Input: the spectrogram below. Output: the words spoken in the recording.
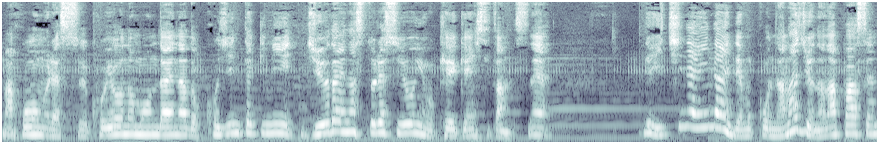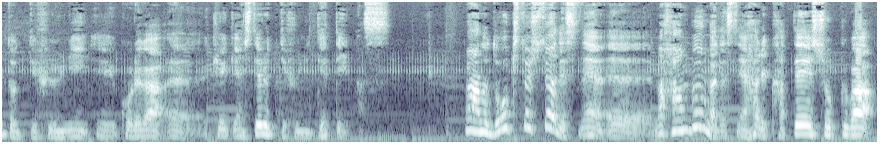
まあ、ホームレス、雇用の問題など個人的に重大なストレス要因を経験してたんですね。で、1年以内でもこう77%っていうふうに、えこれが、え経験してるっていうふうに出ています。まあ、あの動機としてはですね、えー、まあ、半分がですね、やはり家庭、職場、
